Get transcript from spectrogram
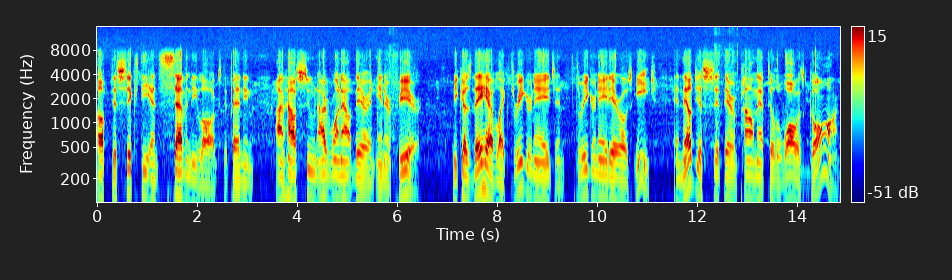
up to 60 and 70 logs, depending on how soon I run out there and interfere. Because they have like three grenades and three grenade arrows each and they'll just sit there and pound that till the wall is gone.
